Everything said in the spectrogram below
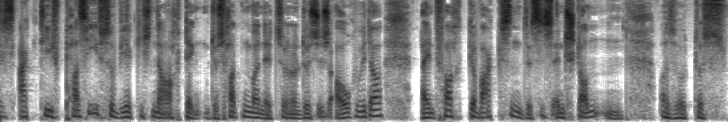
dieses aktiv-passiv so wirklich nachdenken, das hatten wir nicht, sondern das ist auch wieder einfach gewachsen, das ist entstanden. Also das,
